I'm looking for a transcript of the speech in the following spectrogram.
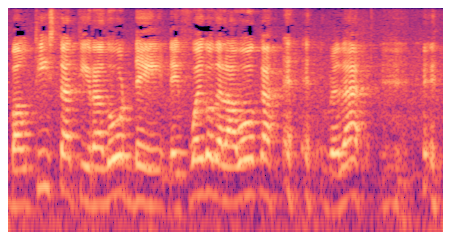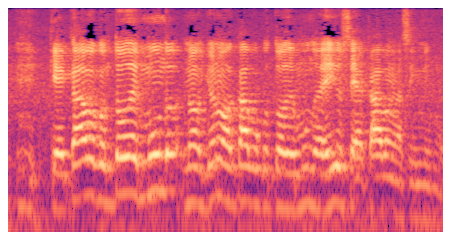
bautista tirador de, de fuego de la boca, ¿verdad? que acabo con todo el mundo. No, yo no acabo con todo el mundo, ellos se acaban a sí mismos.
